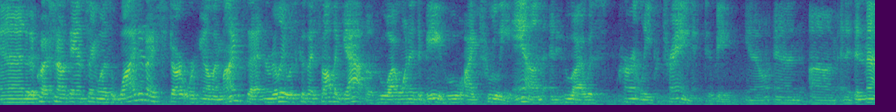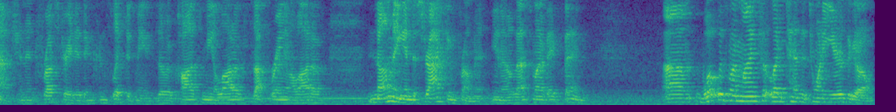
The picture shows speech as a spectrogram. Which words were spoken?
And the question I was answering was, why did I start working on my mindset? And really it was because I saw the gap of who I wanted to be, who I truly am, and who I was currently portraying it to be, you know, and, um, and it didn't match, and it frustrated and conflicted me. So it caused me a lot of suffering and a lot of numbing and distracting from it, you know, that's my big thing. Um, what was my mindset like 10 to 20 years ago?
